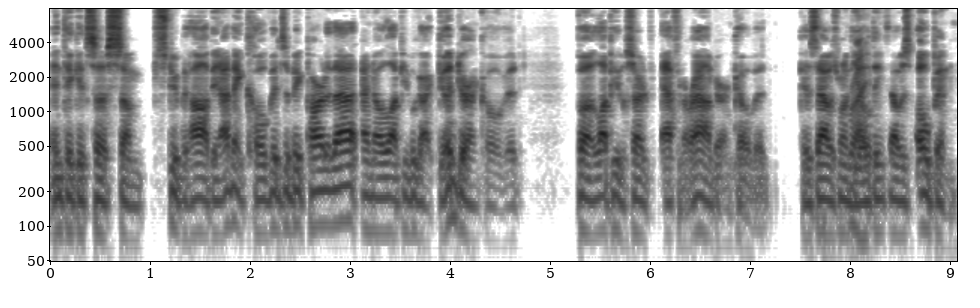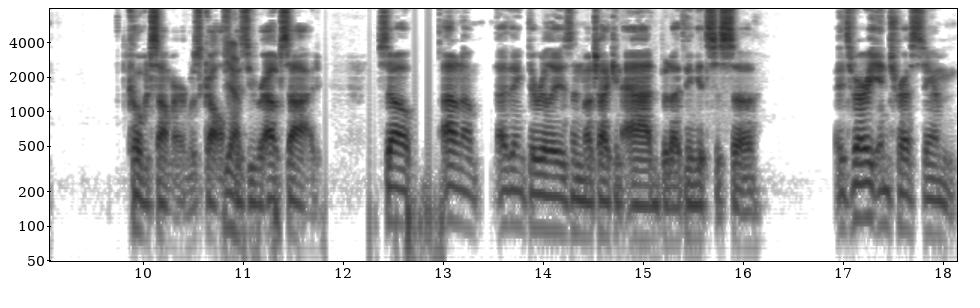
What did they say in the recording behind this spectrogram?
and think it's a, some stupid hobby. And I think COVID's a big part of that. I know a lot of people got good during COVID, but a lot of people started effing around during COVID because that was one of the Right. only things that was open. COVID summer was golf Yeah. because you were outside. So I don't know. I think there really isn't much I can add, but I think it's just a, it's very interesting,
